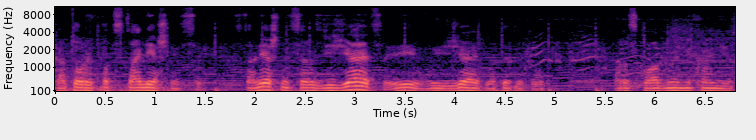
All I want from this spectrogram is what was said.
который под столешницей. Столешница разъезжается и выезжает вот этот вот раскладной механизм.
